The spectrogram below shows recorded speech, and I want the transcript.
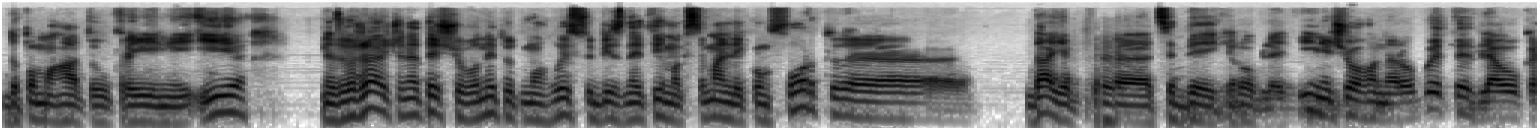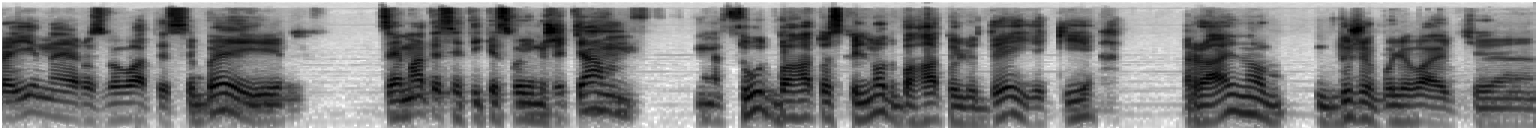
допомагати Україні, і незважаючи на те, що вони тут могли собі знайти максимальний комфорт, е, да, як е, це деякі роблять, і нічого не робити для України, розвивати себе і займатися тільки своїм життям. Тут багато спільнот, багато людей, які реально дуже вболівають е,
